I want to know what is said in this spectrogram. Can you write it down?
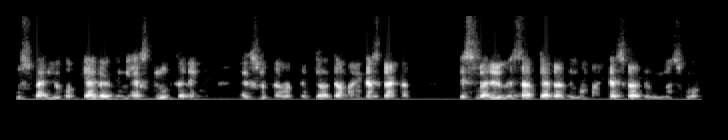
उस वैल्यू को हम क्या कर देंगे? एक्सक्लूड करेंगे। एक्सक्लूड का मतलब क्या होता है? माइनस करना। इस वैल्यू में से आप क्या कर दोगे? माइनस कर दोगे उसको।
